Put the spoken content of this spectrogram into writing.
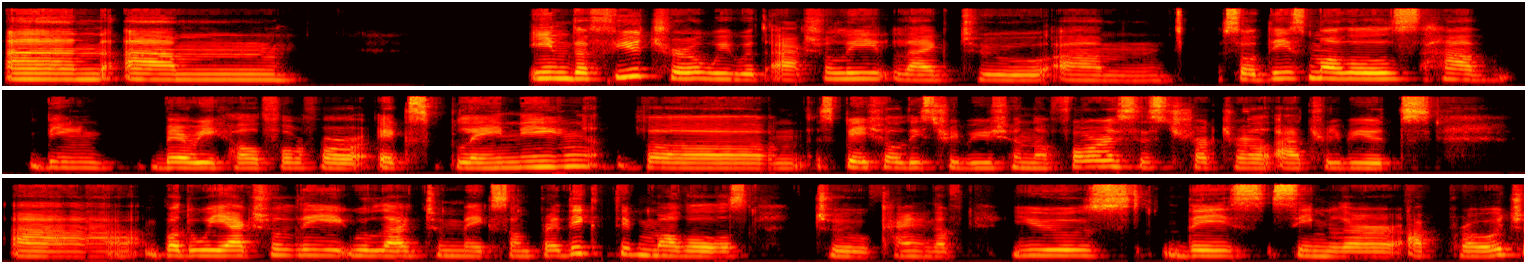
And um, in the future, we would actually like to, um, so these models have been very helpful for explaining the um, spatial distribution of forest structural attributes, uh, but we actually would like to make some predictive models to kind of use this similar approach,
